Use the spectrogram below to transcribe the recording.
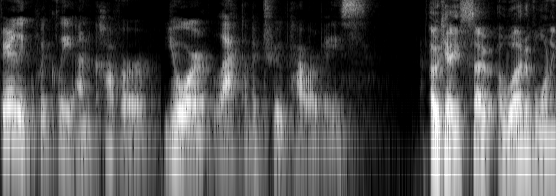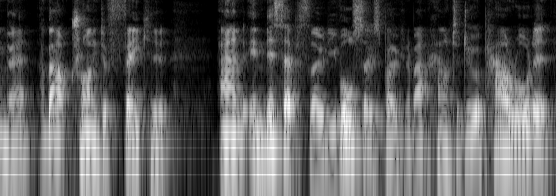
fairly quickly uncover your lack of a true power base. Okay, so a word of warning there about trying to fake it. And in this episode, you've also spoken about how to do a power audit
